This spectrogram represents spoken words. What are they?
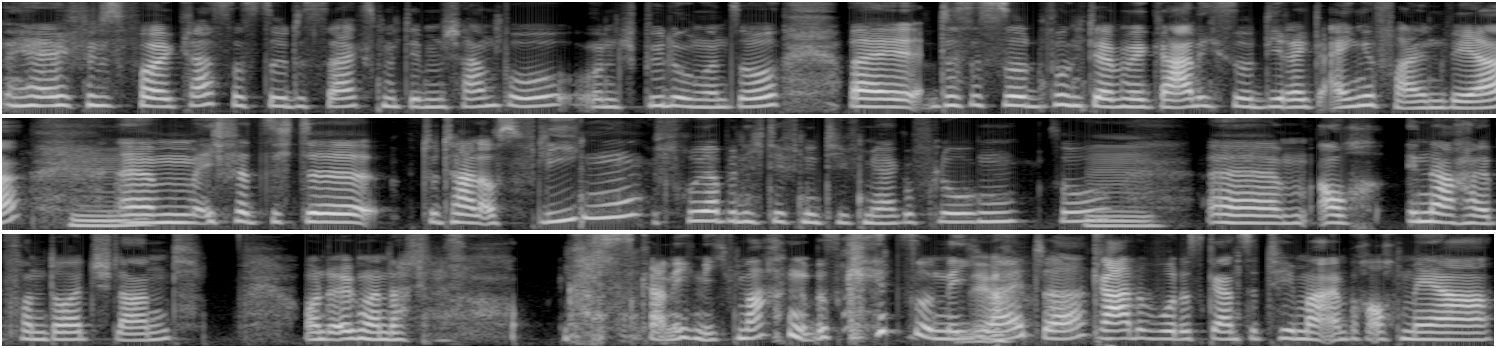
Ja, ich finde es voll krass, dass du das sagst mit dem Shampoo und Spülung und so, weil das ist so ein Punkt, der mir gar nicht so direkt eingefallen wäre. Mhm. Ähm, ich verzichte total aufs Fliegen. Früher bin ich definitiv mehr geflogen, so. Mhm. Ähm, auch innerhalb von Deutschland. Und irgendwann dachte ich mir so, Gott, das kann ich nicht machen, das geht so nicht ja. weiter. Gerade wo das ganze Thema einfach auch mehr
